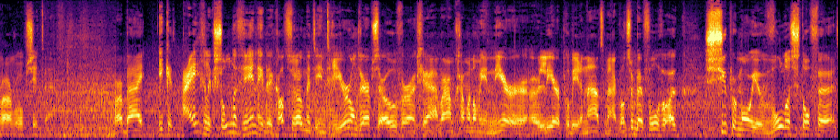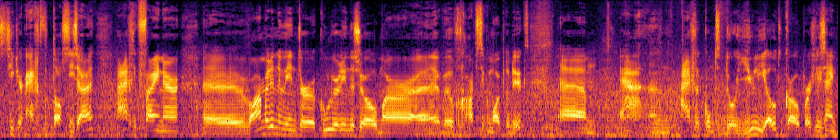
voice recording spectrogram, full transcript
waar we op zitten. Waarbij ik het eigenlijk zonde vind. Ik had het er ook met de interieurontwerpster over. Ik zei, ja, waarom gaan we dan weer neer, eh, leer proberen na te maken? Want ze bij Volvo ook super mooie wollen stoffen. Het ziet er echt fantastisch uit. Eigenlijk fijner, uh, warmer in de winter, koeler in de zomer. Uh, hartstikke mooi product. Um, ja, eigenlijk komt het door jullie autokopers. Die zijn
